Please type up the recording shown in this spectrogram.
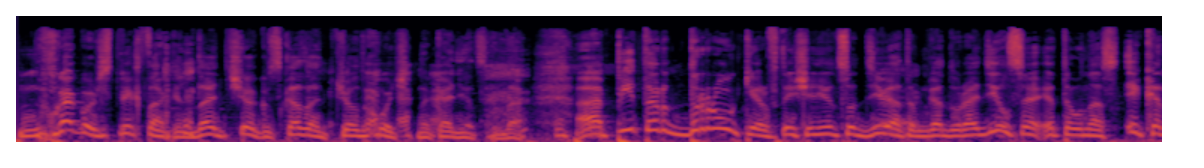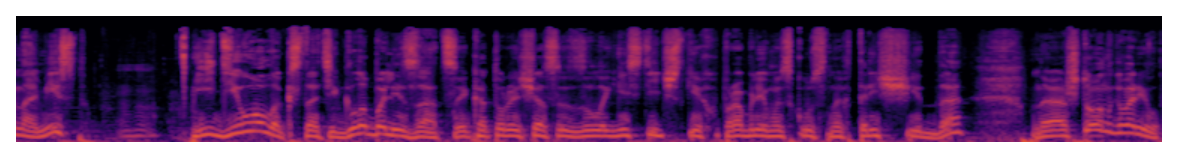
Ну, какой же спектакль, дать человеку сказать, что он хочет, наконец-то, да. А Питер Друкер в 1909 году родился. Это у нас экономист, Идеолог, кстати, глобализации, которая сейчас из-за логистических проблем искусственных трещит, да? А, Что он говорил?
